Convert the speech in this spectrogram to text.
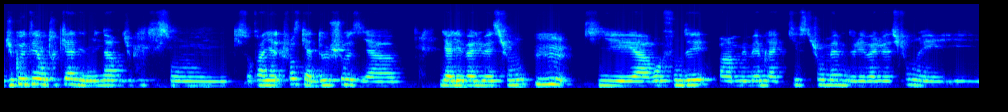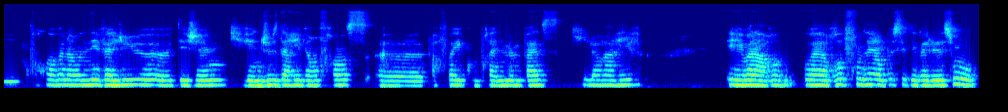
du côté en tout cas des mineurs du coup, qui sont, qui sont je pense qu'il y a deux choses. Il y a, il y a l'évaluation mhm. qui est à refonder, mais même la question même de l'évaluation est, Pourquoi voilà, on évalue euh, des jeunes qui viennent juste d'arriver en France, euh, parfois ils comprennent même pas ce qui leur arrive? Et voilà, refonder un peu cette évaluation,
